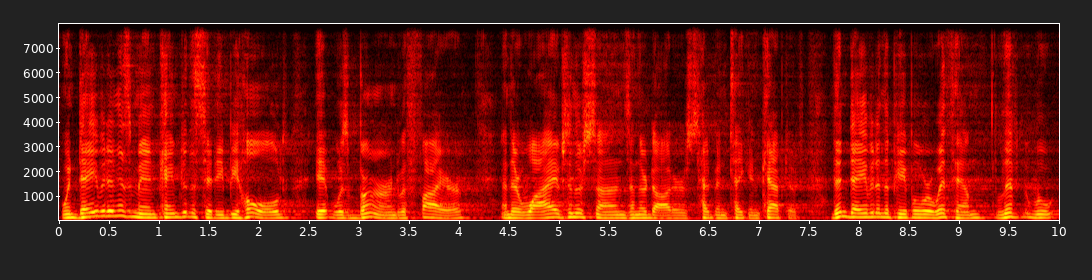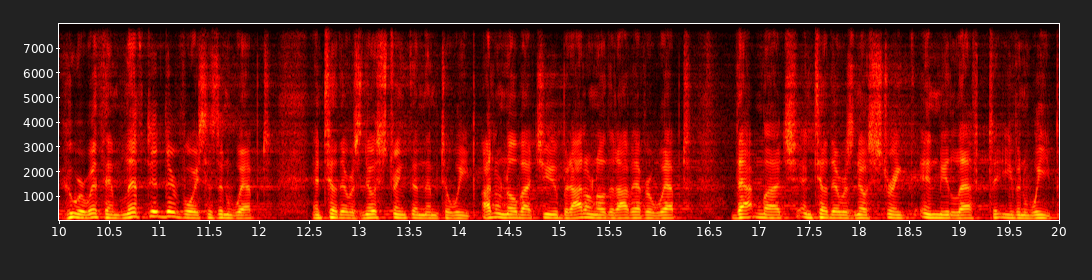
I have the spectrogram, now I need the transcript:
When David and his men came to the city, behold, it was burned with fire, and their wives and their sons and their daughters had been taken captive. Then David and the people were with him, lift, who were with him lifted their voices and wept until there was no strength in them to weep. I don't know about you, but I don't know that I've ever wept that much until there was no strength in me left to even weep.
